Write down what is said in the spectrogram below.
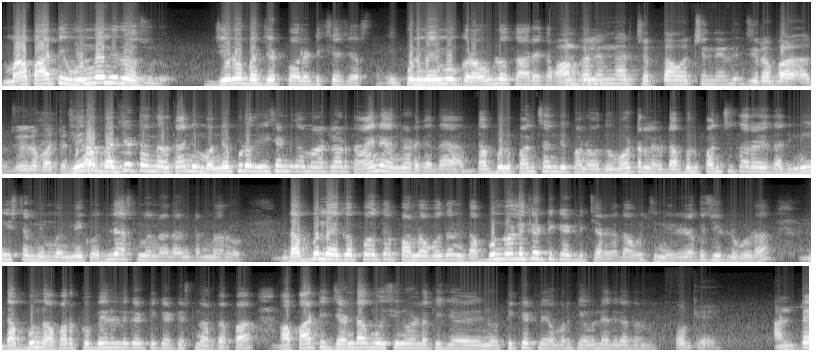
మా పార్టీ ఉన్నన్ని రోజులు జీరో బడ్జెట్ పాలిటిక్సే చేస్తాం. ఇప్పుడు మేము గ్రౌండ్లో గారు చెప్తా వచ్చింది zero zero budget zero budget అన్నారు కానీ మొన్న ఎప్పుడు రీసెంట్గా మాట్లాడుతూ ఆయనే అన్నాడు కదా డబ్బులు పంచంది పనవద్దు ఓటర్లకు డబ్బులు పంచుతారో లేదు అది మీ ఇష్టం మిమ్మల్ని మీకు వదిలేస్తున్నాను అది అంటున్నారు. డబ్బు లేకపోతే పని అవ్వదని డబ్బున్న వాళ్ళకే టికెట్లు ఇచ్చారు కదా వచ్చిన ఇరవై ఒక సీట్లు కూడా డబ్బున్న అపర కుబేరులకే టికెట్ ఇస్తున్నారు తప్ప ఆ పార్టీ జెండా మూసిన వాళ్ళకి టికెట్లు ఎవరికి ఇవ్వలేదు కదన్న ఓకే. అంటే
